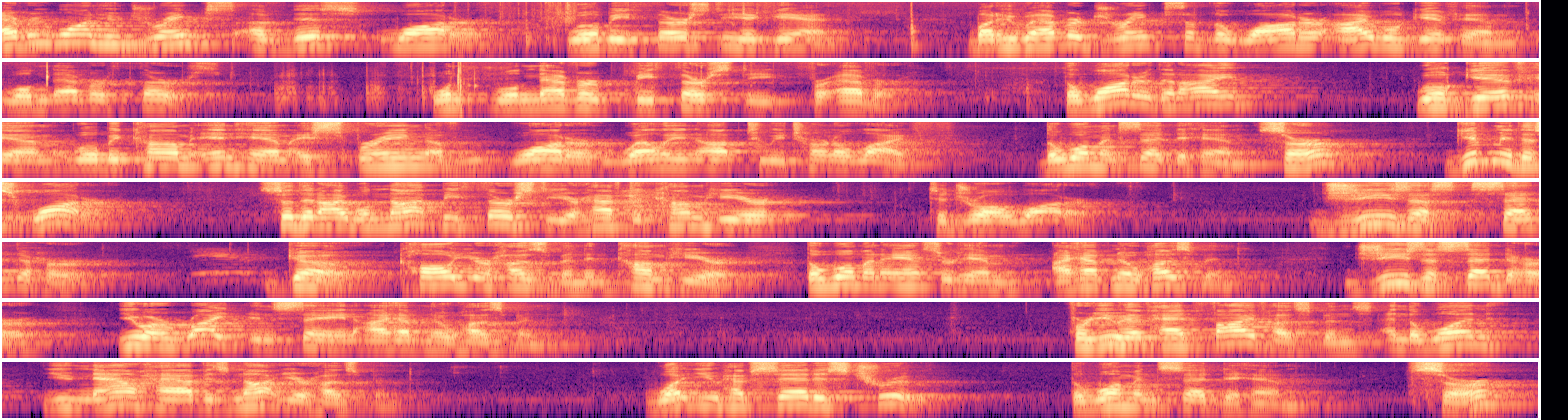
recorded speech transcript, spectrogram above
Everyone who drinks of this water will be thirsty again, but whoever drinks of the water I will give him will never thirst, will, will never be thirsty forever. The water that I will give him will become in him a spring of water welling up to eternal life. The woman said to him, Sir, give me this water so that I will not be thirsty or have to come here to draw water. Jesus said to her, Go, call your husband and come here. The woman answered him, I have no husband. Jesus said to her, You are right in saying, I have no husband. For you have had five husbands, and the one you now have is not your husband. What you have said is true. The woman said to him, Sir,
